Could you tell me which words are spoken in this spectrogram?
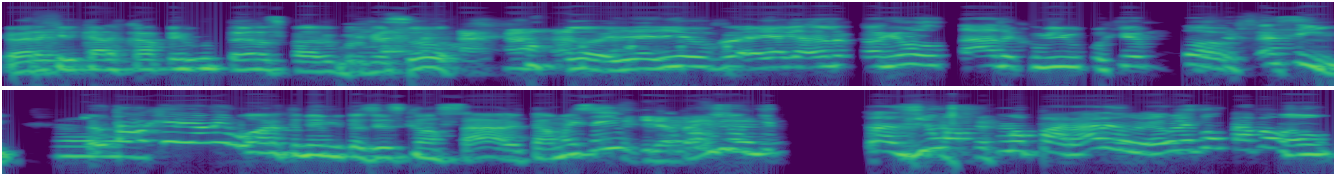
Eu era aquele cara que ficava perguntando as palavras do professor, e aí, eu, aí, a galera ficava revoltada comigo, porque, pô, assim, eu tava querendo ir embora também, muitas vezes cansado e tal, mas aí o professor que trazia uma, uma parada, eu, eu levantava a mão.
